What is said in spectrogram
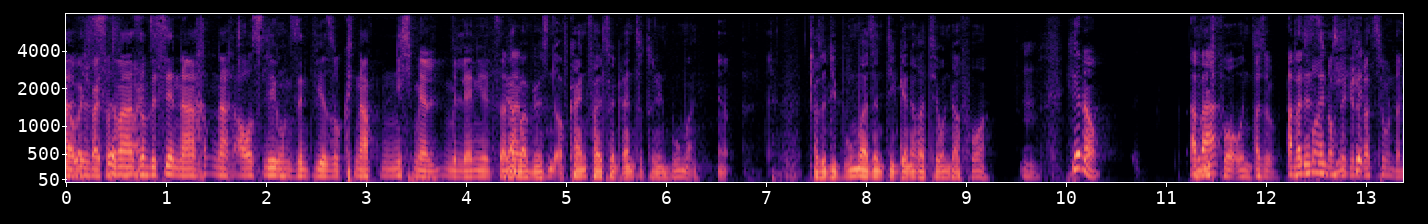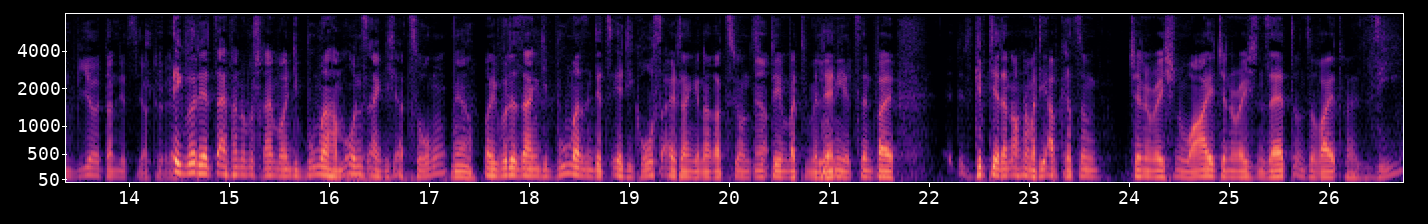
Egal, aber ich weiß, ist was immer so ein bisschen nach, nach Auslegung sind wir so knapp nicht mehr Millennials, Ja, sondern aber wir sind auf keinen Fall zur Grenze zu den Boomern. Ja. Also die Boomer sind die Generation davor. genau. Also Aber nicht vor uns. Also, Aber das Boomer sind noch die eine Ge- Generation, dann wir, dann jetzt die aktuelle. ich würde jetzt einfach nur beschreiben wollen, die Boomer haben uns eigentlich erzogen. ja. Und ich würde sagen, die Boomer sind jetzt eher die Großelterngeneration zu Ja. dem, was die Millennials sind, weil es gibt ja dann auch nochmal die Abgrenzung Generation Y, Generation Z und so weiter. Sie.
